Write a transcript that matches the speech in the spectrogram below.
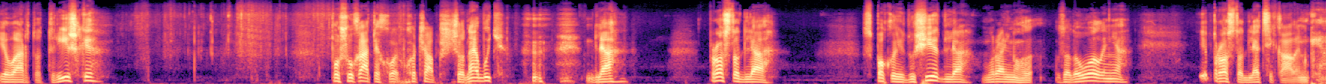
І варто трішки пошукати хоча б щонебудь для просто для спокою душі, для морального задоволення і просто для цікавинки.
